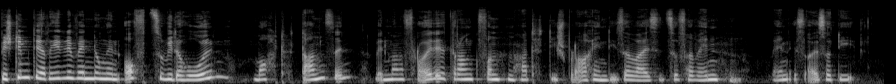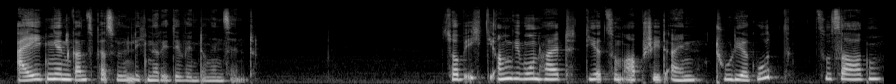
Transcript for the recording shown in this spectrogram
Bestimmte Redewendungen oft zu wiederholen, macht dann Sinn, wenn man Freude daran gefunden hat, die Sprache in dieser Weise zu verwenden, wenn es also die eigenen ganz persönlichen Redewendungen sind. So habe ich die Angewohnheit, dir zum Abschied ein Tu dir gut zu sagen.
